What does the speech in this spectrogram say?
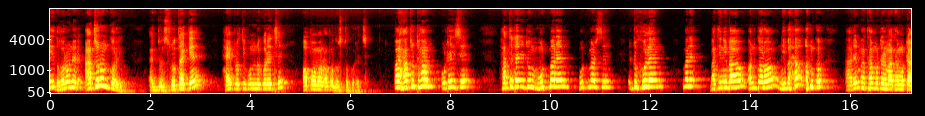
এই ধরনের আচরণ করে একজন শ্রোতাকে হ্যায় প্রতিপন্ন করেছে, অপমান অপদস্থ করেছে। কয়, হাত উঠান, উঠাইছে। হাতটা একটু মুট মারেন, মুট মারছে। একটু খুলেন মানে বাতি নিবাও, অন করো, নিবাও, অন করো। আরে মাথা মোটার মাথা মোটা,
